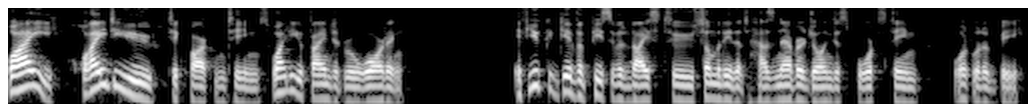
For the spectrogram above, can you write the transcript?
why why do you take part in teams? Why do you find it rewarding? If you could give a piece of advice to somebody that has never joined a sports team, what would it be?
